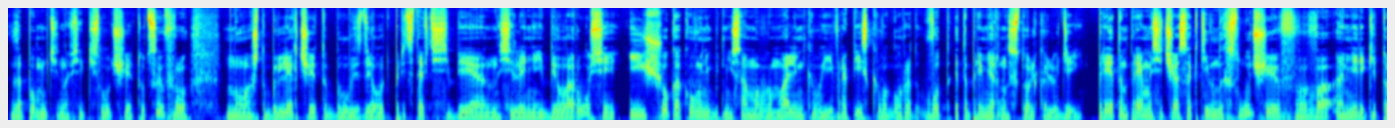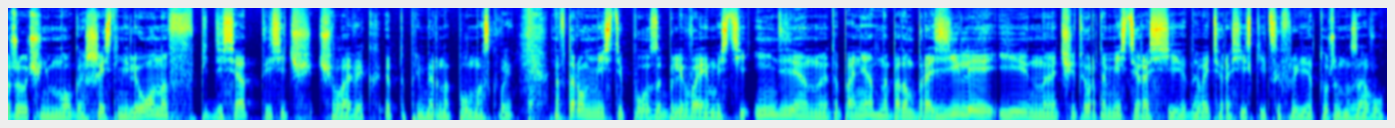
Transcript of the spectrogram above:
Запомните на всякий случай эту цифру. Ну а чтобы легче это было сделать, представьте себе население Беларуси и еще какого-нибудь не самого маленького европейского города. Вот это примерно столько людей. При этом прямо сейчас активных случаев в Америке тоже очень много. 6 миллионов 50 тысяч человек. Это примерно пол Москвы. На втором месте по заболеваемости Индия, ну это понятно. Потом Бразилия и на четвертом месте Россия. Давайте российские цифры я тоже назову.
